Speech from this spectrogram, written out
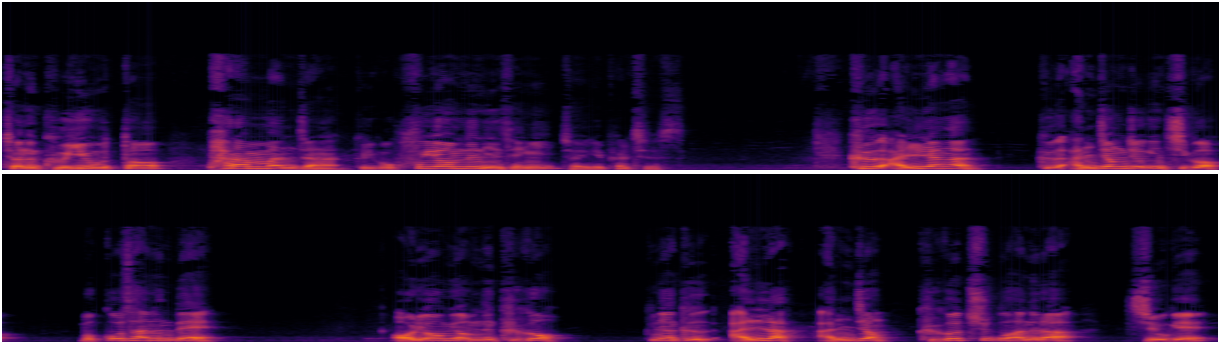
저는 그 이후부터 파란만장한 그리고 후회 없는 인생이 저에게 펼쳐졌어요. 그 알량한 그 안정적인 직업 먹고 사는데 어려움이 없는 그거 그냥 그 안락 안정 그거 추구하느라 지옥에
